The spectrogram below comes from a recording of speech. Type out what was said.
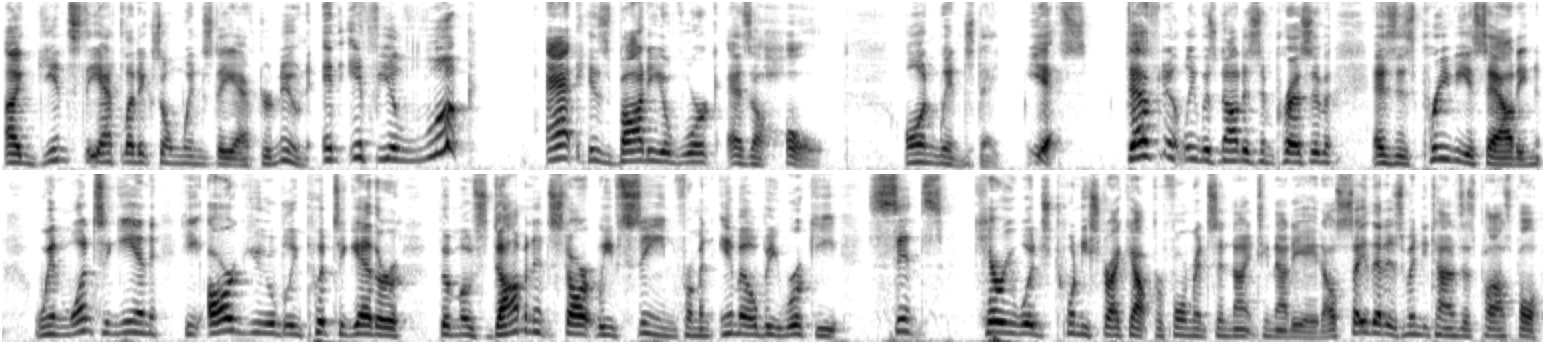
against the Athletics on Wednesday afternoon. And if you look at his body of work as a whole on Wednesday, yes, definitely was not as impressive as his previous outing when once again he arguably put together the most dominant start we've seen from an MLB rookie since Kerry Wood's 20 strikeout performance in 1998. I'll say that as many times as possible.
